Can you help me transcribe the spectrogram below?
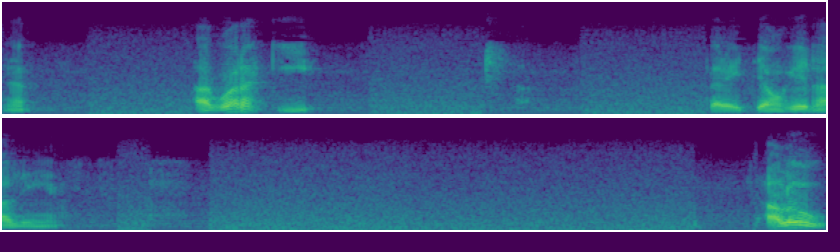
Né? Agora aqui. Peraí, tem alguém na linha. Alô?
